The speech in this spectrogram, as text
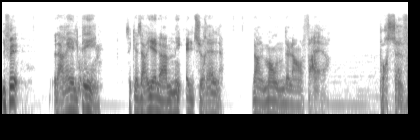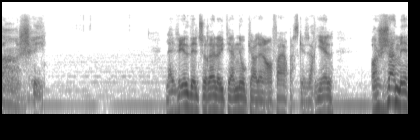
il fait La réalité, c'est que Zariel a amené Elturel dans le monde de l'enfer pour se venger. La ville d'Elturel a été amenée au cœur de l'enfer parce que Zariel a jamais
